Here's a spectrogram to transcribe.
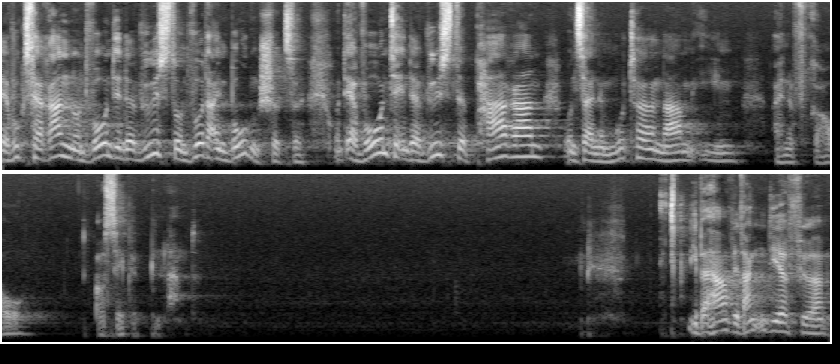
Der wuchs heran und wohnte in der Wüste und wurde ein Bogenschütze. Und er wohnte in der Wüste Paran und seine Mutter nahm ihm eine Frau aus Ägyptenland. Lieber Herr, wir danken dir für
